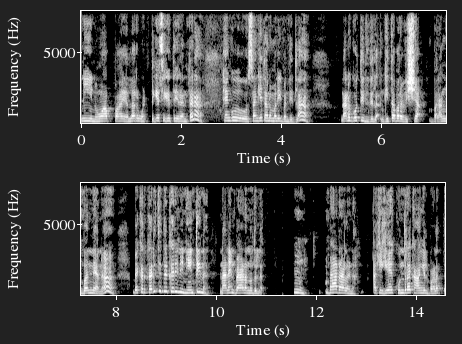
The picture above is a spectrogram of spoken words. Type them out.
ನೀನು, ಅಪ್ಪ ಎಲ್ಲರೂ ಒಟ್ಟಿಗೆ ಸಿಗುತ್ತೀರಂತನ ಹೆಂಗೂ ಸಂಗೀತನ ಮನೆಗೆ ಬಂದಿದ್ಲಾ? ನನಗೆ ಗೊತ್ತಿದ್ದಿದ್ದಿಲ್ಲ. ಗೀತಾ ಬರೋ ವಿಷಯ. ಬರಂಗ್ ಬಂದ್ಯಾನ ಬೇಕಾದ್ರೆ ಕರಿತಿದ್ರೆ ಕರಿ ನೀನು ಹೆಂಡ್ತೀನ. ನಾನೇನು ಬೇಡ ಅನ್ನೋದಿಲ್ಲ. ಹ್ಞೂ ಬೇಡ ಅಳಣ್ಣ ಆಕೆಗೆ ಕುಂದ್ರಕ್ ಆಗಿಲ್ಲ ಬಳತ್ತ.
